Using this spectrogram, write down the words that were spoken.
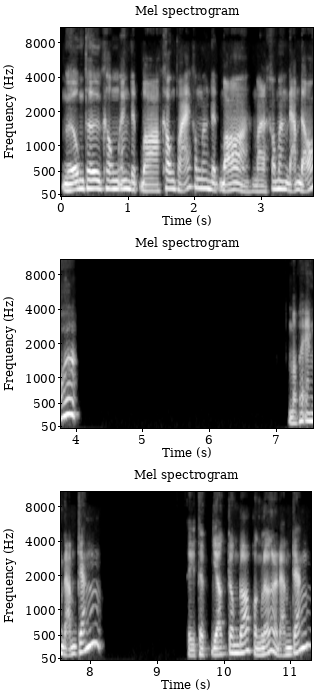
Người ung thư không ăn thịt bò, không phải không ăn thịt bò mà không ăn đạm đỏ. Mà phải ăn đạm trắng. Thì thực vật trong đó phần lớn là đạm trắng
